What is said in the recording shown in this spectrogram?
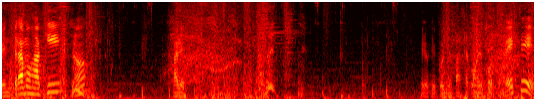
Entramos aquí, ¿no? Vale ¿Pero qué coño pasa con el portal este?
